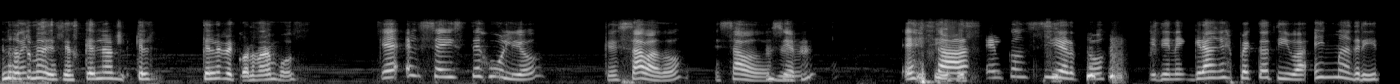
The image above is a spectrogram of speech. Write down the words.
No, tú me decías que, le- le recordamos. Que el 6 de julio, que es sábado, es sábado, Ujú. ¿cierto? sí, está es- el concierto que tiene gran expectativa en Madrid,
